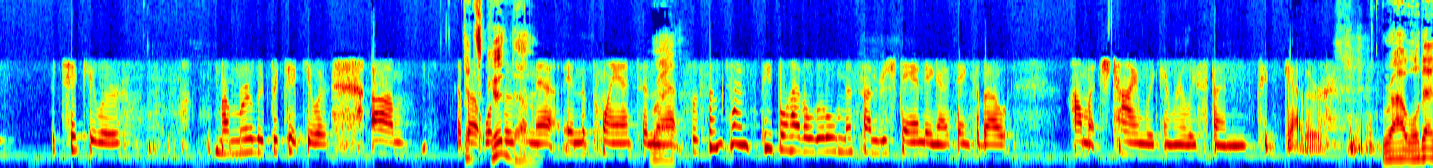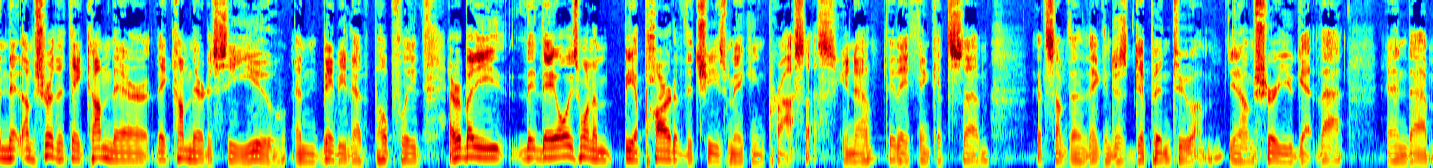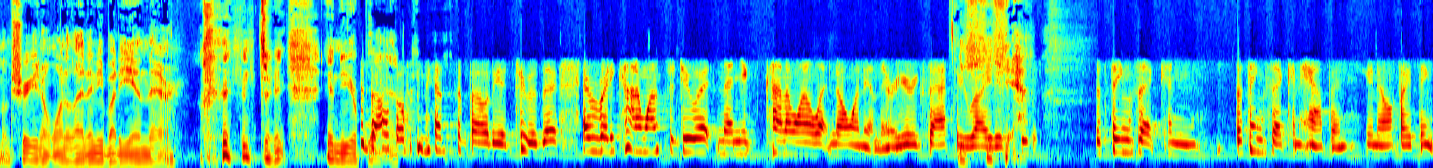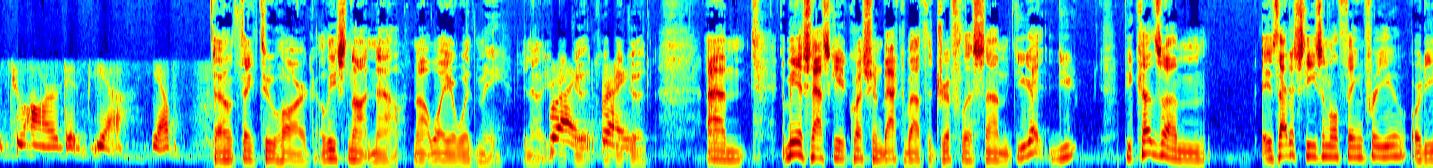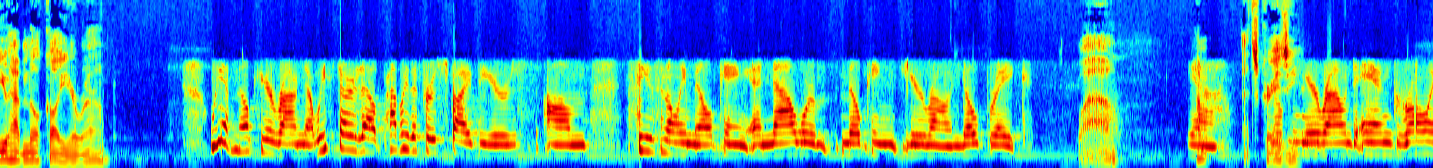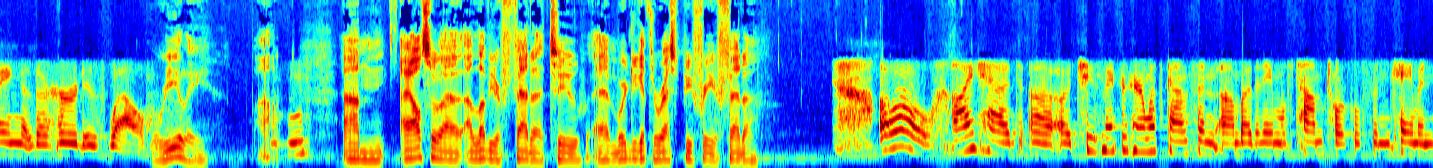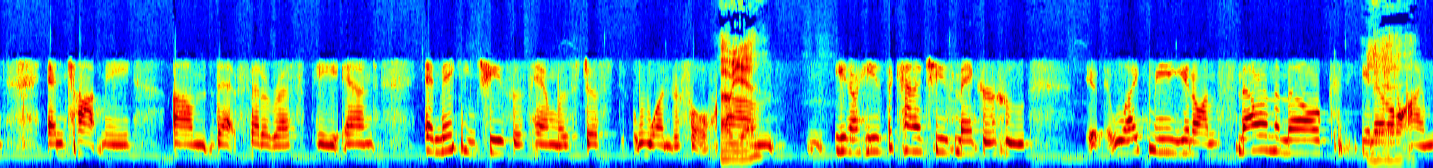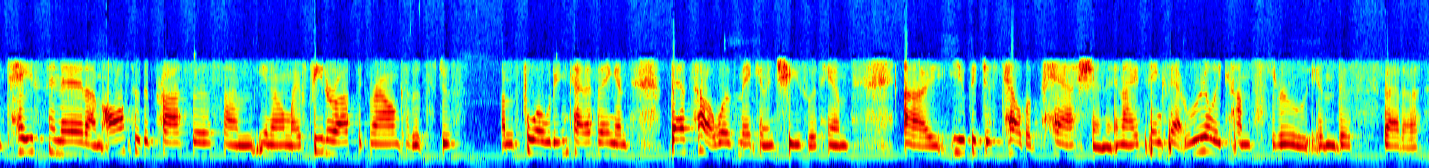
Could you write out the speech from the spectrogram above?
particular I'm really particular um about That's what good, goes though. in that in the plant and Right. that so sometimes people have a little misunderstanding I think about how much time we can really spend together. Right. Well, then I'm sure that they come there. They come there to see you, and maybe to hopefully everybody. They, they always want to be a part of the cheese making process. You know, they, they think it's um, it's something that they can just dip into. Um, you know, I'm sure you get that, and um, I'm sure you don't want to let anybody in there into your That's plant. also that's about it too. That everybody kind of wants to do it, and then you kind of want to let no one in there. You're exactly right. It's Yeah. just the things that can the things that can happen. You know, if I think too hard, it yeah, yep. Don't think too hard. At least not now. Not while you're with me. You know, you'll Right, be good. You'll right. be good. Um, let me just ask you a question back about the driftless. Um, do you got you because um, is that a seasonal thing for you, or do you have milk all year round? We have milk year round now. We started out probably the first five years um, seasonally milking, and now we're milking year round, no break. Wow, Yeah, that's crazy. Year round and growing the herd as well. Really? Wow. Mm-hmm. Um, I also uh, I love your feta too. Um, where'd you get the recipe for your feta? Oh, I had uh, a cheesemaker here in Wisconsin um, by the name of Tom Torkelson came and and taught me um, that feta recipe, and and making cheese with him was just wonderful. Oh, yeah? Um, you know, he's the kind of cheesemaker who. It, like me, you know, I'm smelling the milk. You Yeah. know, I'm tasting it. I'm all through the process. I'm, you know, my feet are off the ground because it's just I'm floating kind of thing, and that's how it was making cheese with him. Uh, you could just tell the passion, and I think that really comes through in this feta.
